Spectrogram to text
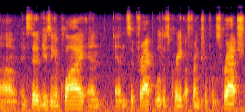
uh, instead of using apply and and subtract, we'll just create a function from scratch.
